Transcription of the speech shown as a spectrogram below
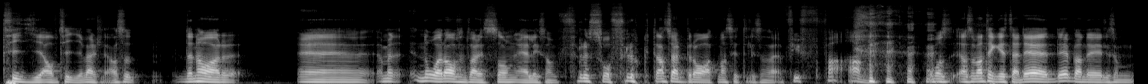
10 av 10 verkligen. Alltså, den har, eh, ja men några avsnitt varje säsong är liksom fr så fruktansvärt bra att man sitter liksom så här, fy fan. Måste, alltså man tänker så här, det, det är bland det liksom,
